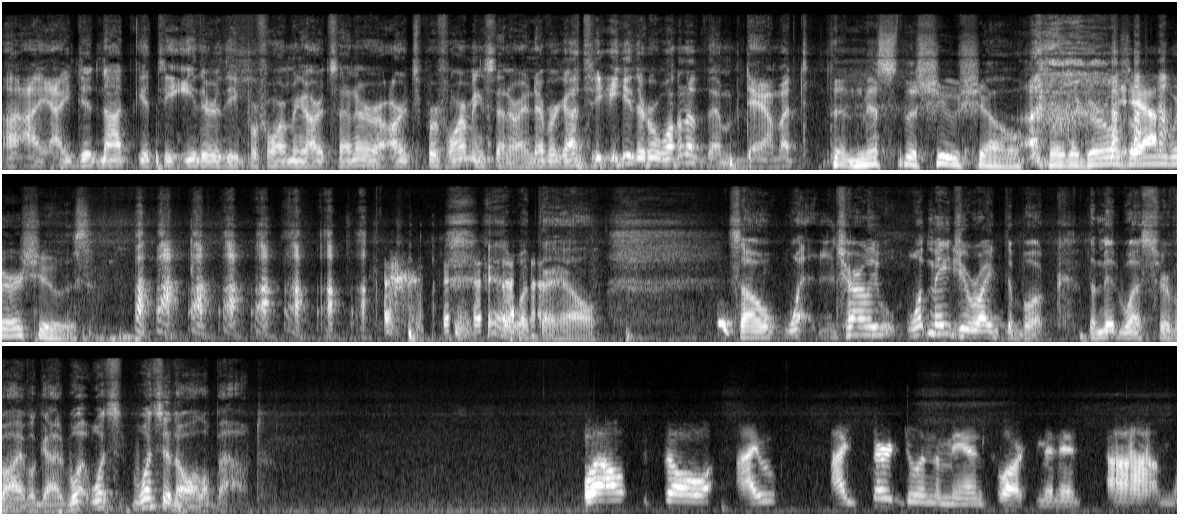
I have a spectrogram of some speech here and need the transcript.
I, I did not get to either the Performing Arts Center or Arts Performing Center. I never got to either one of them. Damn it! Then miss the shoe show where the girls Yeah. only wear shoes. Yeah, what the hell? So, what, Charlie, what made you write the book, The Midwest Survival Guide? What, what's what's it all about? Well, so I I started doing the Manitowoc Minute. Um,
